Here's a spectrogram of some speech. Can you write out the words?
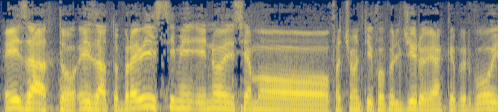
Esatto, esatto, bravissimi. E noi siamo, facciamo il tifo per il giro e anche per voi.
